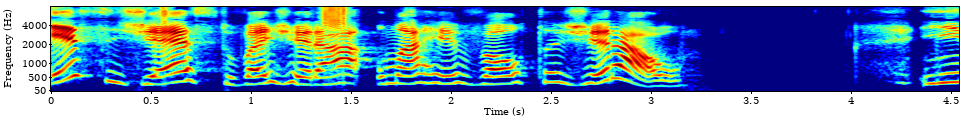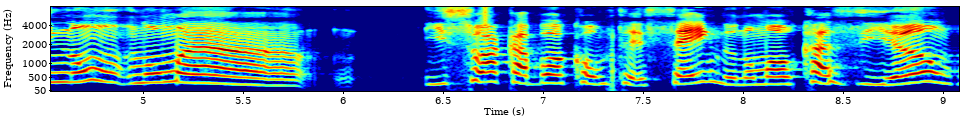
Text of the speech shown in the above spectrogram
Esse gesto vai gerar uma revolta geral. E num, numa. Isso acabou acontecendo numa ocasião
